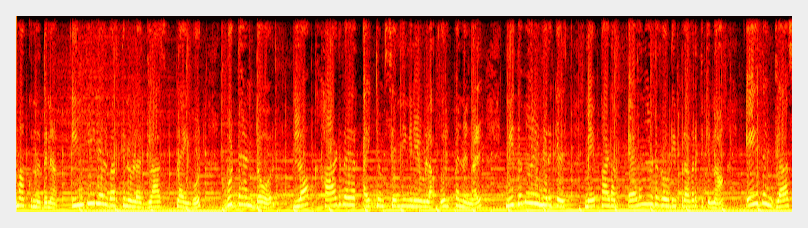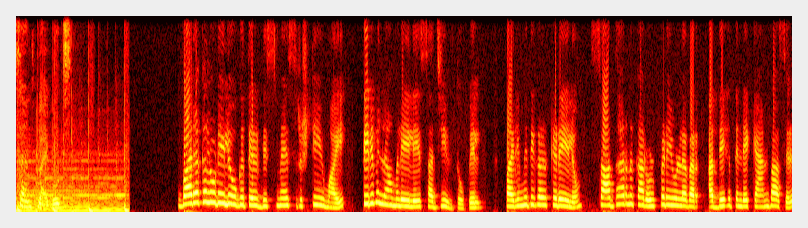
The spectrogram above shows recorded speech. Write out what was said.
സമാനമാക്കുന്നതിന് ഇന്റീരിയർ വർക്കിനുള്ള glass plywood wood and door lock hardware items എന്നിങ്ങനെയുള്ള ഉൽപ്പന്നങ്ങൾ മിതമായ നിരക്കിൽ മേപ്പാടം എളനാട് റോഡിൽ പ്രവർത്തിക്കുന്ന ഏതൻ ഗ്ലാസ് ആൻഡ് പ്ലൈവുഡ്സ്. വരകളുടെ ലോകത്തിൽ വിസ്മയ സൃഷ്ടിയുമായി തിരുവല്ലാമലയിലെ സജീവ് തോപ്പിൽ. പരിമിതികൾക്കിടയിലും സാധാരണക്കാർ ഉൾപ്പെടെയുള്ളവർ അദ്ദേഹത്തിന്റെ ക്യാൻവാസിൽ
